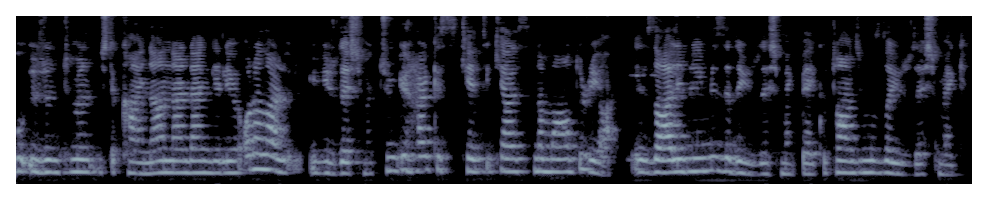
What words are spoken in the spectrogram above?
bu üzüntümün işte kaynağı nereden geliyor? Oralarla yüzleşmek. Çünkü herkes kendi hikayesinde mağdur ya. E, zalimliğimizle de yüzleşmek belki, utancımızla yüzleşmek,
